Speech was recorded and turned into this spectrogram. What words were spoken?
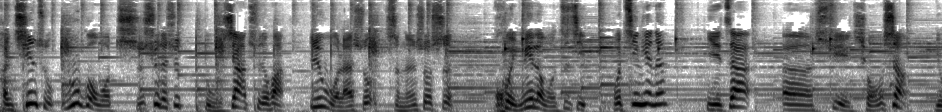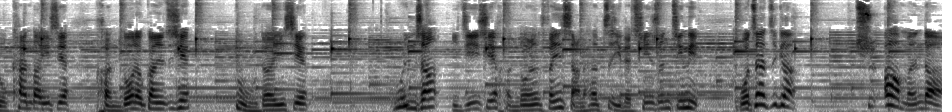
很清楚，如果我持续的去赌下去的话，对于我来说，只能说是毁灭了我自己。我今天呢，也在呃雪球上有看到一些很多的关于这些赌的一些。文章以及一些很多人分享的他自己的亲身经历。我在这个去澳门的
